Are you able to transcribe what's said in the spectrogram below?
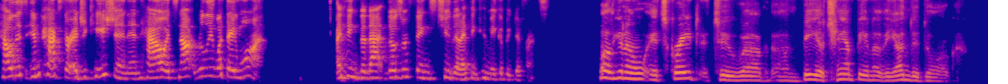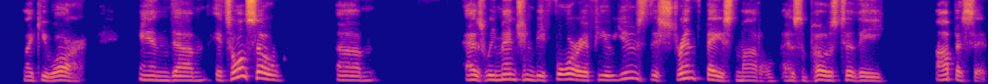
how this impacts their education and how it's not really what they want. I think that, that those are things too that I think can make a big difference. Well, you know, it's great to uh, um, be a champion of the underdog like you are. And um, it's also, um, as we mentioned before, if you use the strength based model as opposed to the opposite,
